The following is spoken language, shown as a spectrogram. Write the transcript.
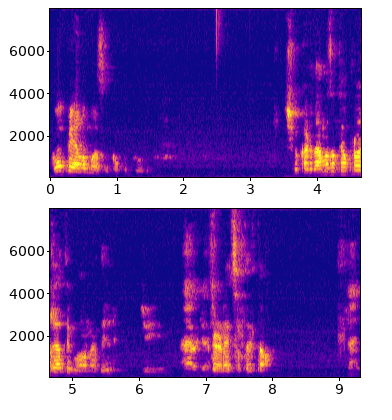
Compre Elon Musk, compre o Google. Acho que o cara da Amazon tem um projeto igual, né? Dele. De é, internet satelital. É.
